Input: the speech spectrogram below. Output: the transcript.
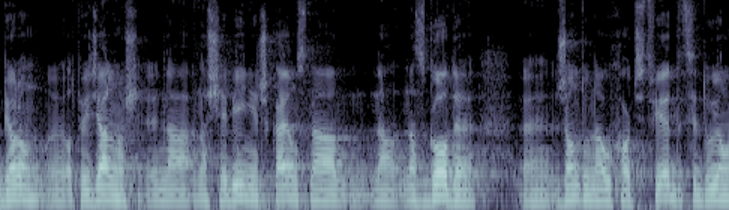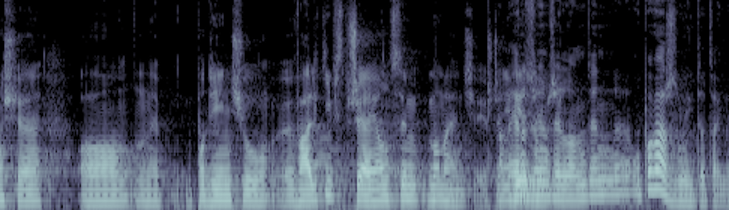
biorą odpowiedzialność na, na siebie i nie czekając na, na, na zgodę rządu na uchodźstwie, decydują się o m, podjęciu walki w sprzyjającym momencie. Jeszcze Ale nie ja wiedzą. rozumiem, że Londyn e, upoważnił ich do tego.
